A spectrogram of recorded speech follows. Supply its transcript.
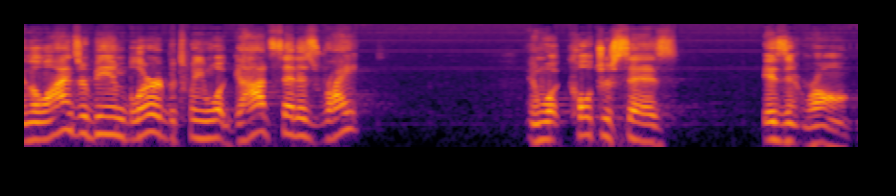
And the lines are being blurred between what God said is right and what culture says isn't wrong.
